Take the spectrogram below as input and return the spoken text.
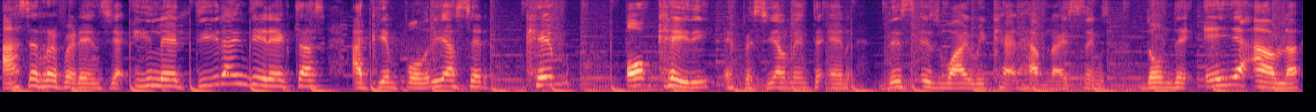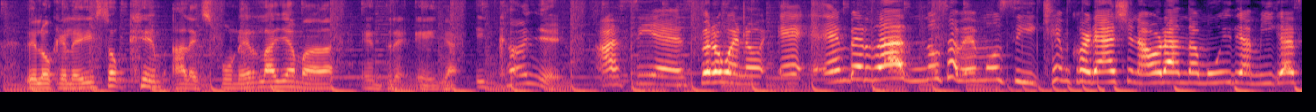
hace referencia y le tira indirectas a quien podría ser Kim o Katie, especialmente en This Is Why We Can't Have Nice Things, donde ella habla de lo que le hizo Kim al exponer la llamada entre ella y Kanye. Así es, pero bueno, eh, en verdad no sabemos si Kim Kardashian ahora anda muy de amigas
